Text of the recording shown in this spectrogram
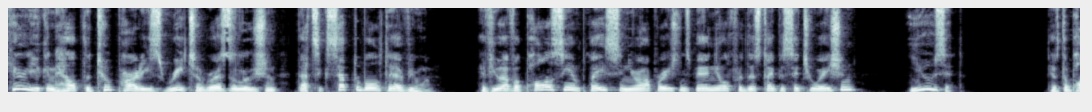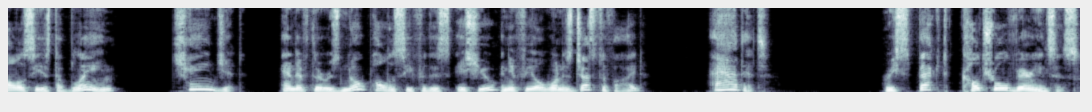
Here you can help the two parties reach a resolution that's acceptable to everyone. If you have a policy in place in your operations manual for this type of situation, use it. If the policy is to blame, change it. And if there is no policy for this issue and you feel one is justified, add it. Respect cultural variances.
